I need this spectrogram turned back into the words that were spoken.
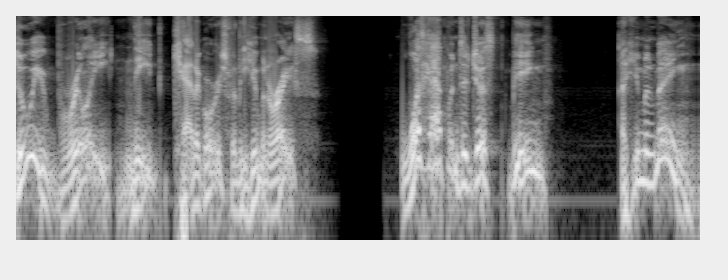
Do we really need categories for the human race? What happened to just being a human being?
